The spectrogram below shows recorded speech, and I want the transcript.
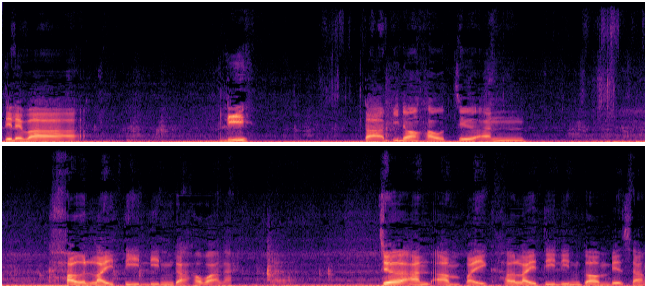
ติเลยว่าหลีแต่พี่น้องเขาเจออันเขาไล่ตีลิ้นกับเขาว่านะ เจออันอ่ำไปเขาไล่ตีลิ้นก็ไม่เป็นสัง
